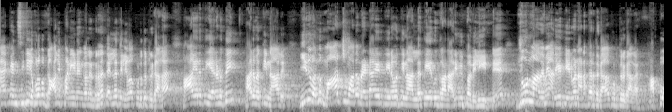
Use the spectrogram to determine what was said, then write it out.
வேகன்சிக்கு எவ்வளவு காலி பணியிடங்கள்ன்றத தெல்ல தெளிவா கொடுத்துட்டு இருக்காங்க. ஆயிரத்தி இருநூத்தி அறுபத்தி நாலு. இது வந்து மார்ச் மாதம் ரெண்டாயிரத்தி இருபத்தி நாலுல தேர்வுக்கான அறிவிப்பை வெளியிட்டு ஜூன் மாதமே அதே தேர்வை நடத்துறதுக்காக கொடுத்துருக்காங்க. அப்போ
